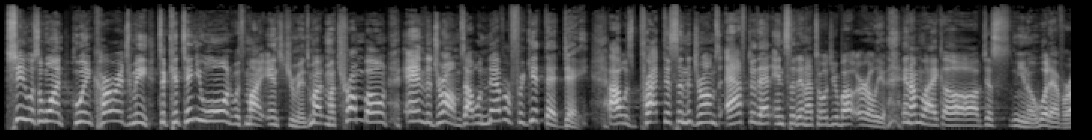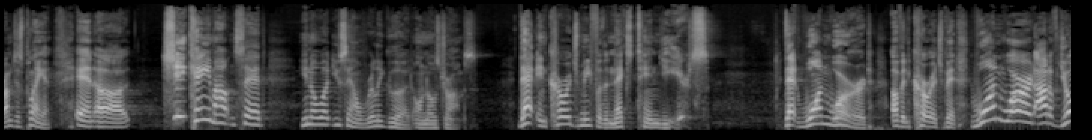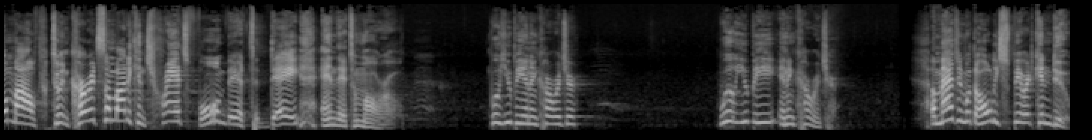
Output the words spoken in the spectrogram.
She was the one who encouraged me to continue on with my instruments, my, my trombone and the drums. I will never forget that day. I was practicing the drums after that incident I told you about earlier. And I'm like, oh, just, you know, whatever, I'm just playing. And uh, she came out and said, You know what? You sound really good on those drums. That encouraged me for the next 10 years. That one word of encouragement, one word out of your mouth to encourage somebody can transform their today and their tomorrow. Will you be an encourager? Will you be an encourager? Imagine what the Holy Spirit can do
